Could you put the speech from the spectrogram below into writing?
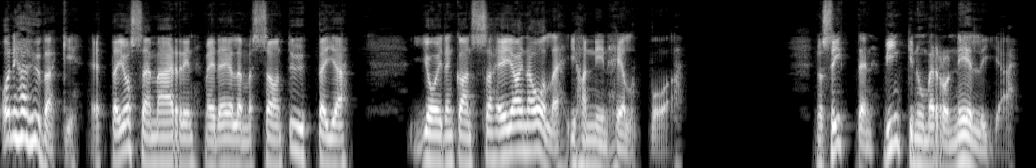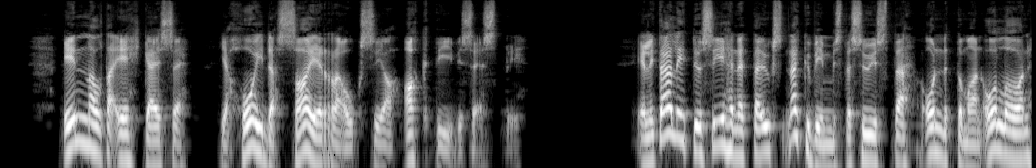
on ihan hyväkin, että jossain määrin meidän elämässä on tyyppejä, joiden kanssa ei aina ole ihan niin helppoa. No sitten vinkki numero neljä. Ennaltaehkäise ja hoida sairauksia aktiivisesti. Eli tämä liittyy siihen, että yksi näkyvimmistä syistä onnettomaan oloon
